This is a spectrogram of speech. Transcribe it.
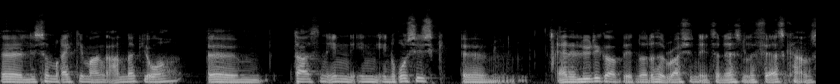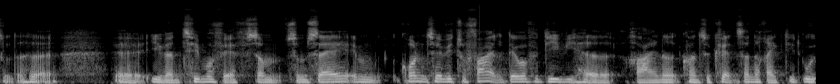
øh, ligesom rigtig mange andre gjorde. Øh, der er sådan en, en, en russisk øh, analytiker ved noget, der hedder Russian International Affairs Council, der hedder øh, Ivan Timofev, som, som sagde, at grunden til, at vi tog fejl, det var, fordi vi havde regnet konsekvenserne rigtigt ud.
